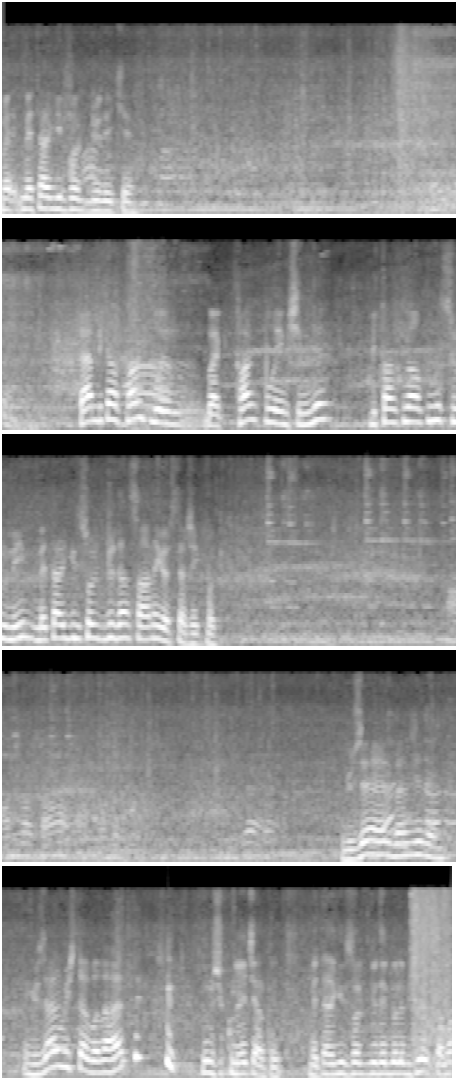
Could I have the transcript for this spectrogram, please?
Me- Metal Gear Solid 1'deki. Ben bir tane tank bulayım. Bak tank bulayım şimdi. Bir tankın altında sürüneyim. Metal Gear Solid 1'den sahne gösterecek bak. Anla tamam. Güzel bence de. Güzelmiş tabi lan. Dur şu kuleye çarpayım. Metal Gear Solid 1'de böyle bir şey yok ama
